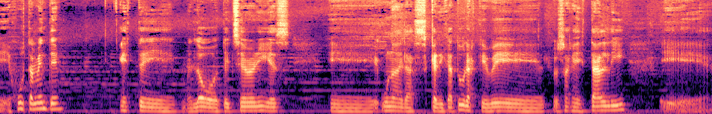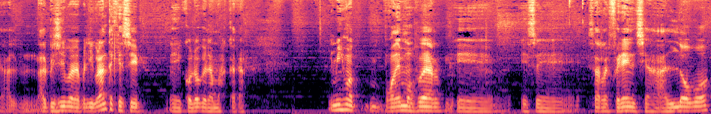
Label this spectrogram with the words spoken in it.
eh, justamente este el logo de Tate es eh, una de las caricaturas que ve el personaje de Stanley eh, al, principio de la película, antes que se coloque la máscara. Mismo podemos ver esa referencia al lobo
